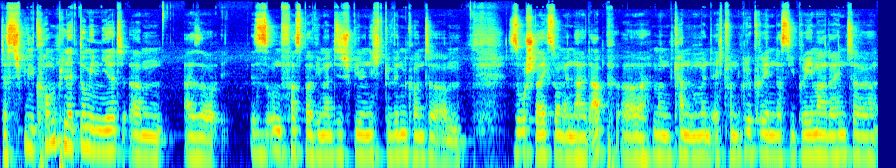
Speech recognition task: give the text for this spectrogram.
das Spiel komplett dominiert. Ähm, also es ist unfassbar, wie man dieses Spiel nicht gewinnen konnte. Ähm, so steigst du am Ende halt ab. Äh, man kann im Moment echt von Glück reden, dass die Bremer dahinter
